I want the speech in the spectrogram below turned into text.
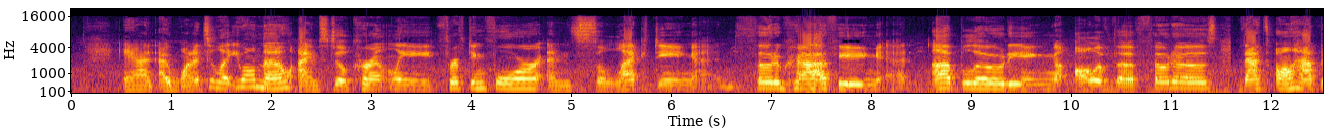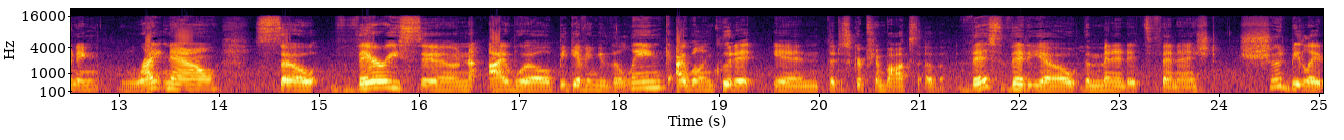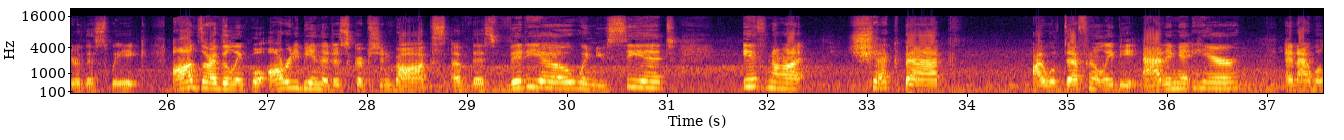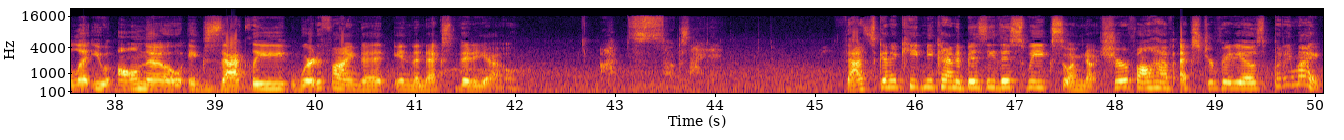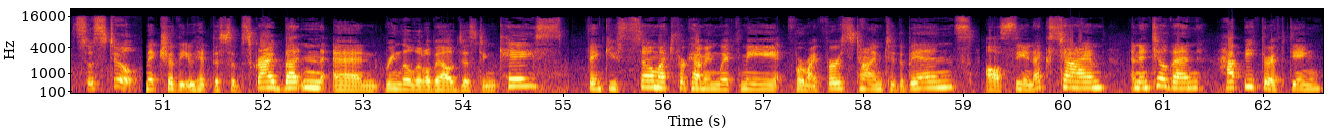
and I wanted to let you all know I am still currently thrifting for and selecting and photographing and uploading all of the photos. That's all happening right now. So very soon I will be giving you the link. I will include it in the description box of this video the minute it's finished should be later this week. Odds are the link will already be in the description box of this video when you see it. If not, check back. I will definitely be adding it here and I will let you all know exactly where to find it in the next video. I'm so excited. That's going to keep me kind of busy this week, so I'm not sure if I'll have extra videos, but I might, so still. Make sure that you hit the subscribe button and ring the little bell just in case. Thank you so much for coming with me for my first time to the bins. I'll see you next time, and until then, happy thrifting.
